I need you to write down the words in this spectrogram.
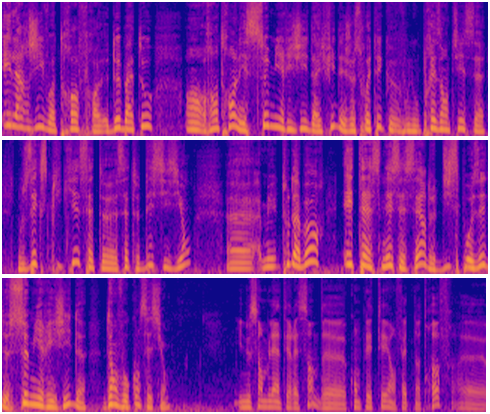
élargi votre offre de bateaux en rentrant les semi-rigides Highfield et je souhaitais que vous nous présentiez, nous expliquiez cette, cette décision. Euh, mais tout d'abord, était-ce nécessaire de disposer de semi-rigides dans vos concessions? Il nous semblait intéressant de compléter notre offre euh,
